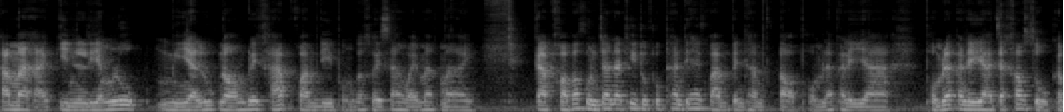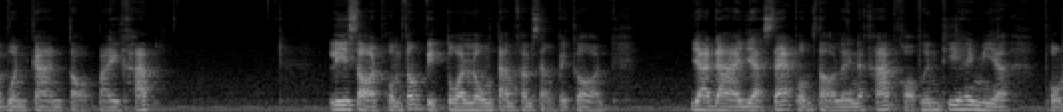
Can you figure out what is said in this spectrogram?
ทำมาหากินเลี้ยงลูกเมียลูกน้องด้วยครับ ความดีผมก็เคยสร้างไว้มากมายกราบขอบพระคุณเจ้าหน้าที่ทุกๆท่านที่ให้ความเป็นธรรมต่อผมและภรรยา ผมและภรรยาจะเข้าสู่กระบวนการต่อไปครับ รีสอร์ทผมต้องปิดตัวลงตามคำสั่งไปก่อน อย่าด่าอย่าแซะผมต่อเลยนะครับ ขอพื้นที่ให้เมีย ผม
